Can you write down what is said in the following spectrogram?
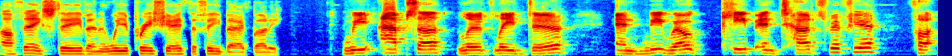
Oh, thanks, Steve. And we appreciate the feedback, buddy. We absolutely do. And we will keep in touch with you for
